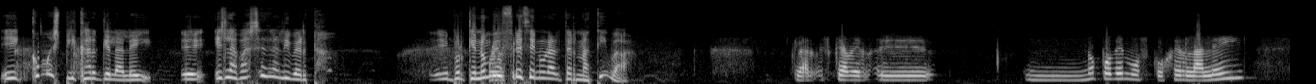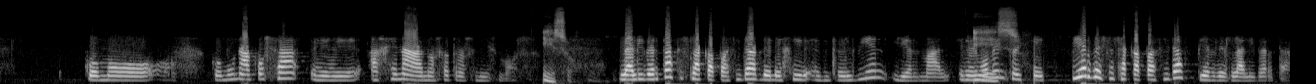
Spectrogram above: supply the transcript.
Eh, ¿Cómo explicar que la ley es la base de la libertad? Eh, porque no me pues ofrecen una alternativa. Claro, es que, a ver, eh, no podemos coger la ley como, como una cosa eh, ajena a nosotros mismos. Eso. La libertad es la capacidad de elegir entre el bien y el mal. En el momento en que pierdes esa capacidad, pierdes la libertad.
